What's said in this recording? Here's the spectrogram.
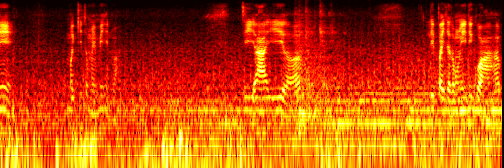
นี่เมื่อกี้ทำไมไม่เห็นวะ GRE เหรอ รีบไปจากตรงนี้ดีกว่าครับ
